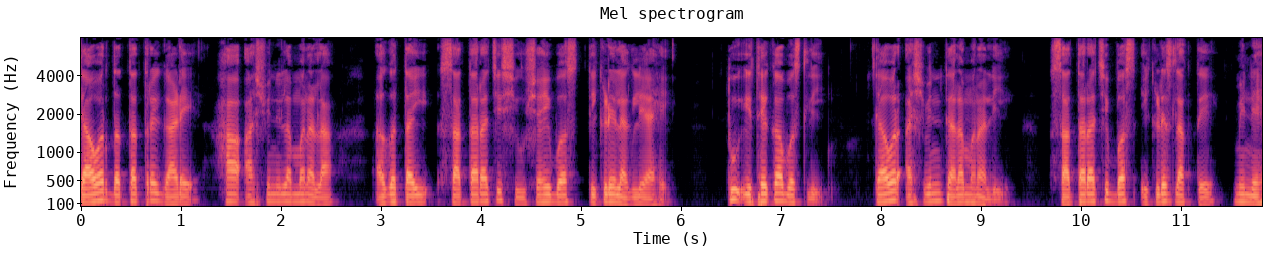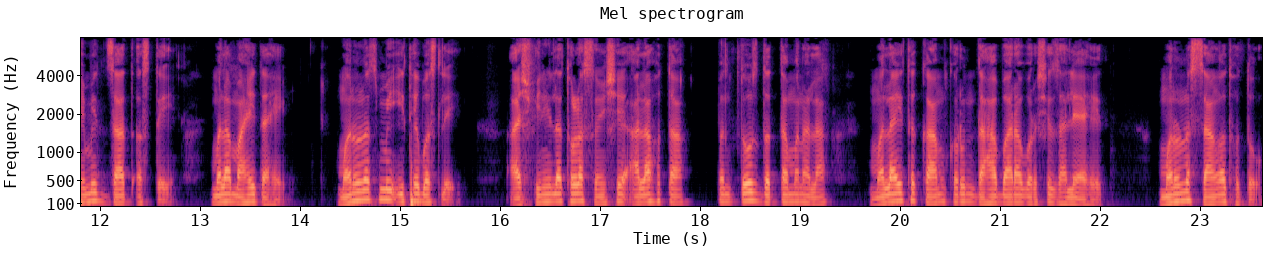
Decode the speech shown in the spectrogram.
त्यावर दत्तात्रय गाडे हा अश्विनीला म्हणाला अगं ताई साताराची शिवशाही बस तिकडे लागली आहे. तू इथे का बसली? त्यावर अश्विनी त्याला म्हणाली, साताराची बस इकडेच लागते मी नेहमीच जात असते मला माहीत आहे. म्हणूनच मी इथे बसले. अश्विनीला थोडा संशय आला होता पण तोच दत्ता म्हणाला मला इथं काम करून दहा बारा वर्षे झाले आहेत. म्हणूनच सांगत होतो.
